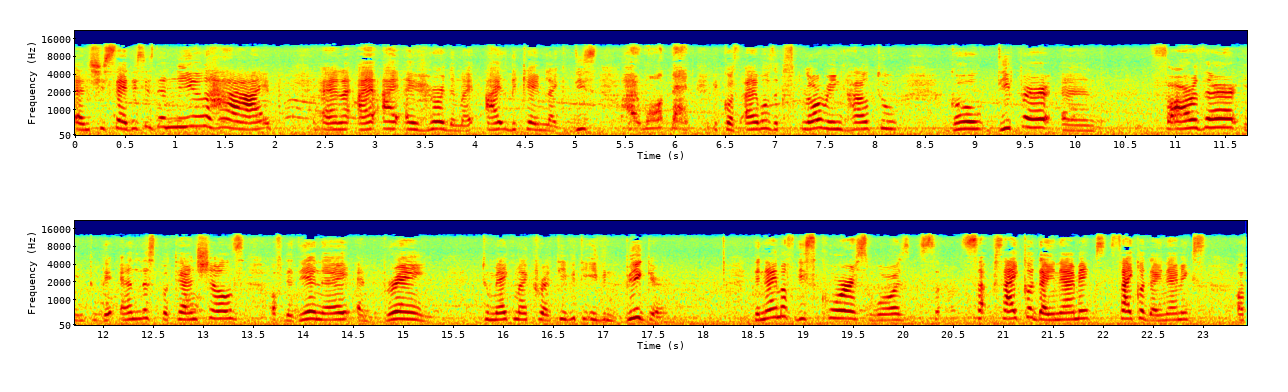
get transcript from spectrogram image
and she said, "This is the new hype." And I, I, I heard and my eyes became like this. I want that because I was exploring how to go deeper and farther into the endless potentials of the DNA and brain to make my creativity even bigger. The name of this course was Psy- Psy- Psychodynamics, Psychodynamics of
